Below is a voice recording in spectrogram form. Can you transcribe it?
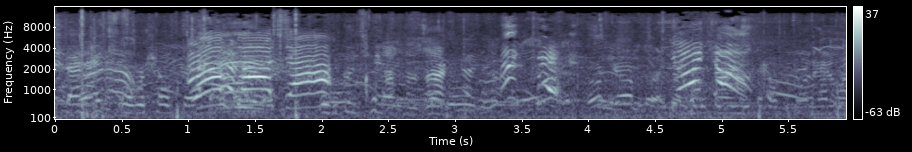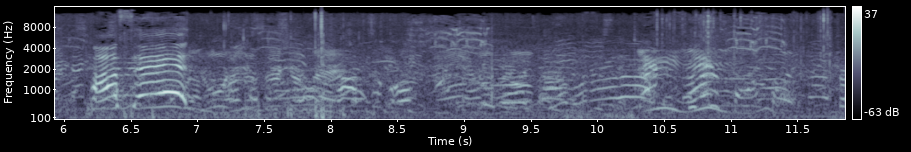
Stannis or Rochelle There's a good chance. Pass it! I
